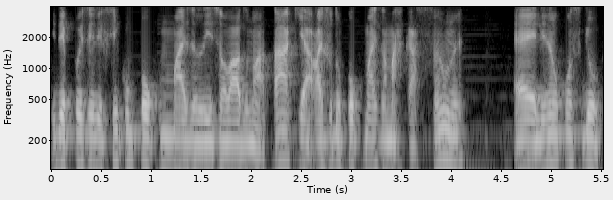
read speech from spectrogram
e depois ele fica um pouco mais ali isolado no ataque, ajuda um pouco mais na marcação, né? É, ele não conseguiu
